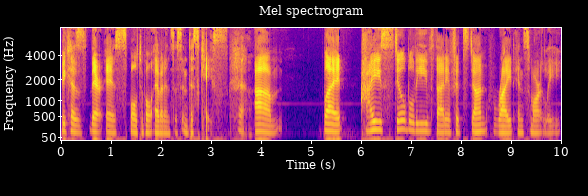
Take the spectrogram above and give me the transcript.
because there is multiple evidences in this case. Yeah. Um, but I still believe that if it's done right and smartly,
